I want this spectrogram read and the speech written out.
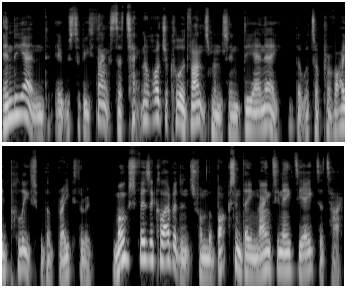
In the end, it was to be thanks to technological advancements in DNA that were to provide police with a breakthrough. Most physical evidence from the Boxing Day 1988 attack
